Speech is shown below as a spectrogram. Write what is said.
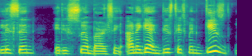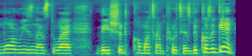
Listen, it is so embarrassing. And again, this statement gives more reason as to why they should come out and protest. Because again,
